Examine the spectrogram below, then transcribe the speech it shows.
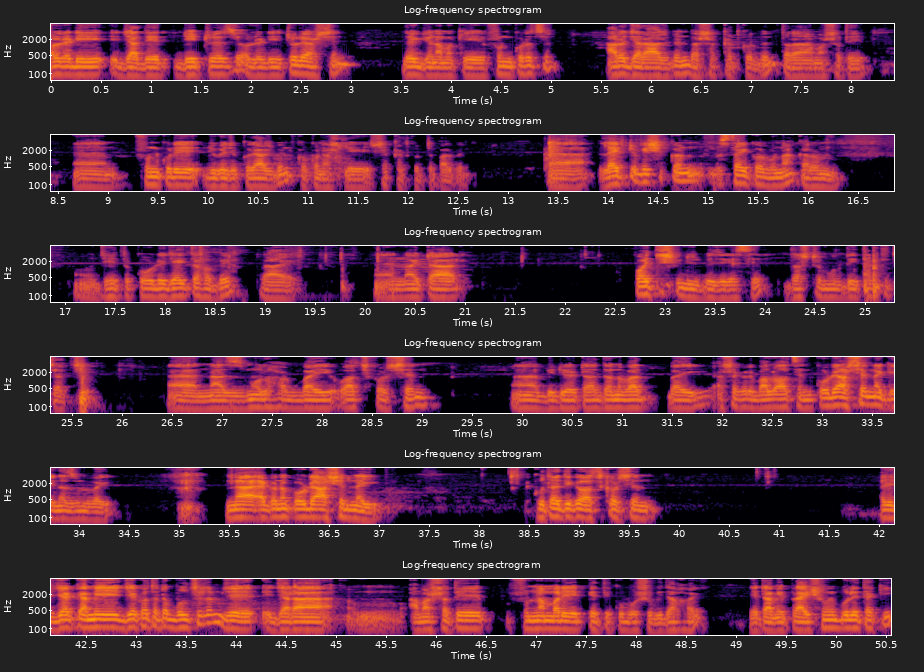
অলরেডি যাদের ডেট রয়েছে অলরেডি চলে আসছেন দু একজন আমাকে ফোন করেছেন। আরও যারা আসবেন বা সাক্ষাৎ করবেন, তারা আমার সাথে ফোন করে যোগাযোগ করে আসবেন, কখন আসলে সাক্ষাৎ করতে পারবেন। লাইভটা বেশিক্ষণ স্থায়ী করব না, কারণ যেহেতু কোর্টে যাইতে হবে, প্রায় নয়টার পঁয়ত্রিশ মিনিট বেজে গেছে, দশটার মধ্যেই থাকতে চাচ্ছি। নাজমুল হক ভাই ওয়াচ করছেন। ভিডিওটা ধন্যবাদ ভাই আশা করি ভালো আছেন। কোর্টে আসছেন নাকি নাজমুল ভাই? না এখনও কোর্টে আসেন নাই। কোথায় থেকে ওয়াচ করছেন? আচ্ছা, যাক আমি যে কথাটা বলছিলাম যে যারা আমার সাথে ফোন নাম্বারে পেতে খুব অসুবিধা হয় এটা আমি প্রায় সময় বলে থাকি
